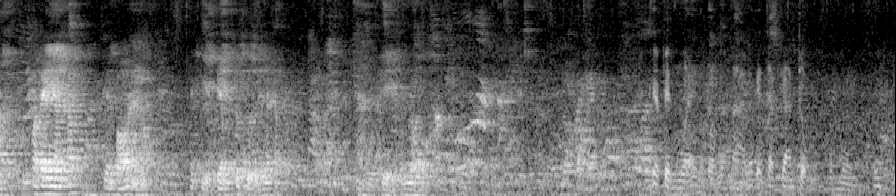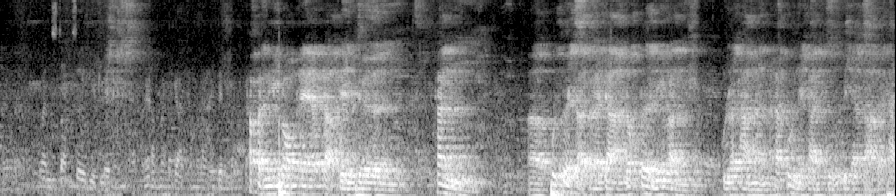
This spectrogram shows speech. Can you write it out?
อะคุณพ่อได้ยังครับ เตรียมพร้อมแล้วเนาะไม่กี่เตรียมทุกจุดเลยนะครับอะโอเคคุณลงแกเป็นมวยผมมาแล้วแกจัดการจบมวยวันสต็อปเซอร์วิสเลยทำบรรยากาศทำงานให้เป็นบรรยากาศถ้าปัจจุบันพร้อมแล้วกลับเรียนเชิญท่านผู้ช่วยศาสตราจารย์ดรนิรันดร์กุลธานันนะครับผู้ในการศูนย์วิทยาศาสตร์ประชา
